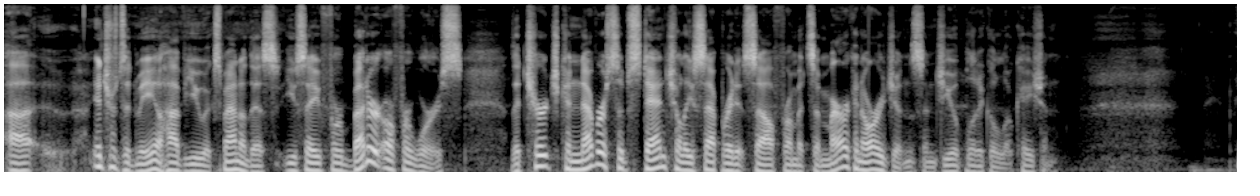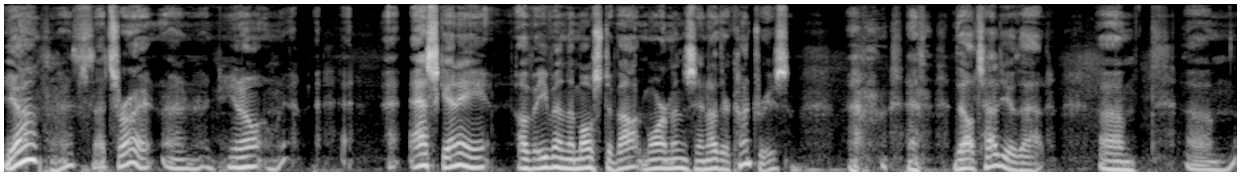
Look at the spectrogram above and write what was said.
Uh, interested me. I'll have you expand on this. You say, for better or for worse, the church can never substantially separate itself from its American origins and geopolitical location. Yeah, that's that's right. And you know, ask any of even the most devout Mormons in other countries, and they'll tell you that. Um, um,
